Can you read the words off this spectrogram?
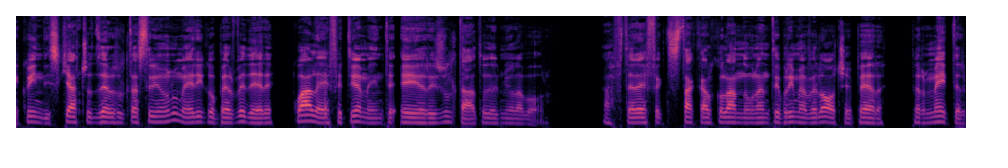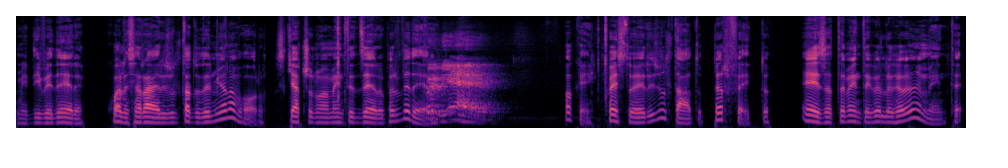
e quindi schiaccio 0 sul tastierino numerico per vedere quale effettivamente è il risultato del mio lavoro. After Effects sta calcolando un'anteprima veloce per permettermi di vedere quale sarà il risultato del mio lavoro. Schiaccio nuovamente 0 per vedere. Ok, questo è il risultato, perfetto. È esattamente quello che avevo in mente.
